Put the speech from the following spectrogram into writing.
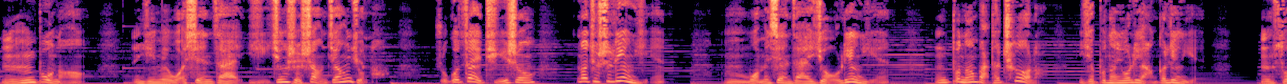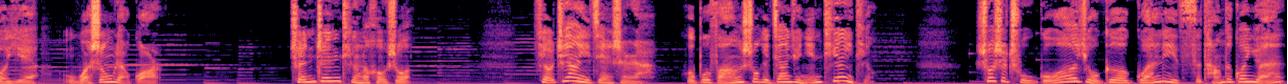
嗯，不能，因为我现在已经是上将军了。如果再提升，那就是令尹。嗯，我们现在有令尹，嗯，不能把他撤了，也不能有两个令尹，嗯，所以我升不了官儿。”陈真听了后说：“有这样一件事啊，我不妨说给将军您听一听。”说是楚国有个管理祠堂的官员，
